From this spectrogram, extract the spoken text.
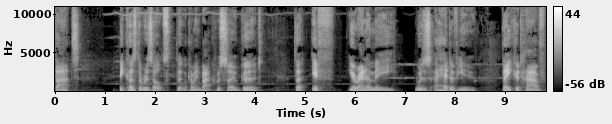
that because the results that were coming back were so good, that if your enemy was ahead of you, they could have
